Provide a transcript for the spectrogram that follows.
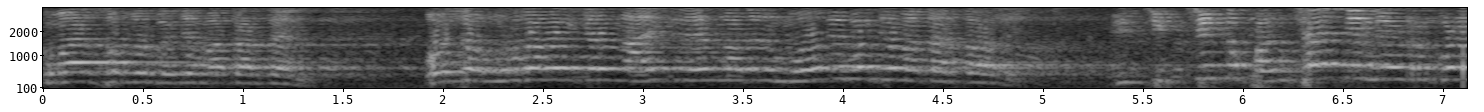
ಕುಮಾರಸ್ವಾಮಿ ಬಗ್ಗೆ ಮಾತಾಡ್ತಾ ಇದ್ರು. ಬಹುಶಃ ಮುರುಭಾಗ ಕೆಲವು ನಾಯಕರು ಏನ್ ಮಾತಾಡಿದ್ರು ಮೋದಿ ಬಗ್ಗೆ ಮಾತಾಡ್ತಾವ್ರೆ. ಈ ಚಿಕ್ಕ ಚಿಕ್ಕ ಪಂಚಾಯತಿ ಲೀಡರ್ ಕೂಡ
